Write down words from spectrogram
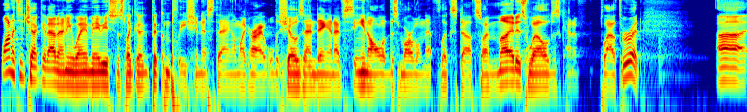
wanted to check it out anyway. Maybe it's just like a, the completionist thing. I'm like, all right, well, the show's ending, and I've seen all of this Marvel Netflix stuff, so I might as well just kind of plow through it. Uh,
